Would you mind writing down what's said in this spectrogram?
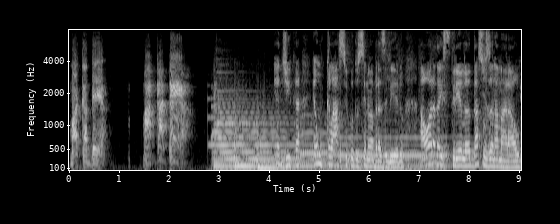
Macabé. Macabé. Minha dica é um clássico do cinema brasileiro, A Hora da Estrela, da Suzana Amaral,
